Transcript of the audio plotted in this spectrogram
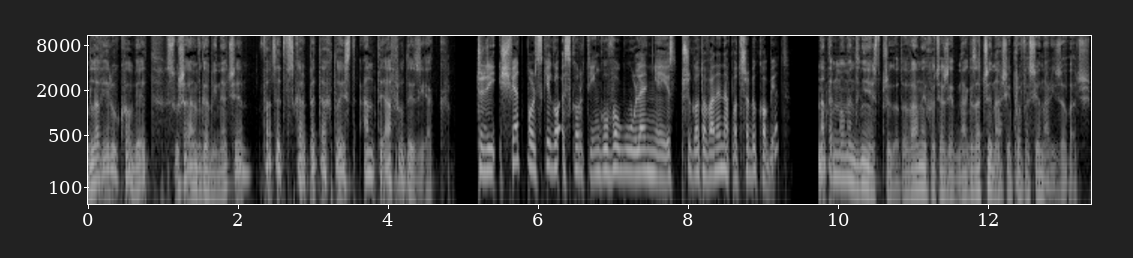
Dla wielu kobiet, słyszałem w gabinecie, facet w skarpetach to jest antyafrodyzjak. Czyli świat polskiego escortingu w ogóle nie jest przygotowany na potrzeby kobiet? Na ten moment nie jest przygotowany, chociaż jednak zaczyna się profesjonalizować.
